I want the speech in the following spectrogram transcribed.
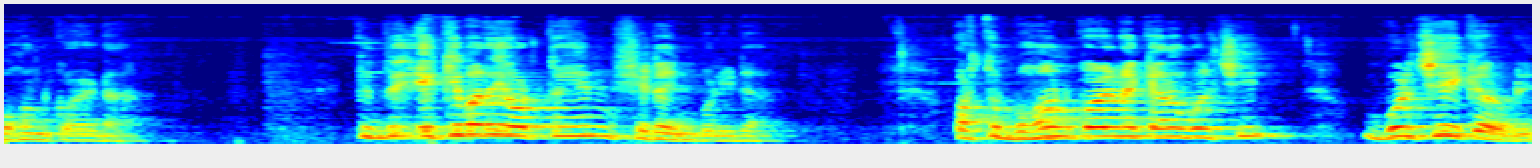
বহন করে না। কিন্তু একেবারেই অর্থহীন সেটা আমি বলি না। অর্থ বহন করে না কেন বলছি? বলছি এই কারণে,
